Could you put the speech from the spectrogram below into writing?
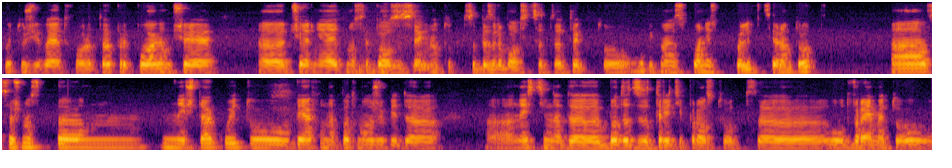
които живеят хората, предполагам, че а, черния етнос е по-засегнат от безработицата, тъй като обикновено са по-низко квалифициран труд. А, всъщност, а, неща, които бяха на път, може би, да наистина да бъдат затрити просто от, от времето,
